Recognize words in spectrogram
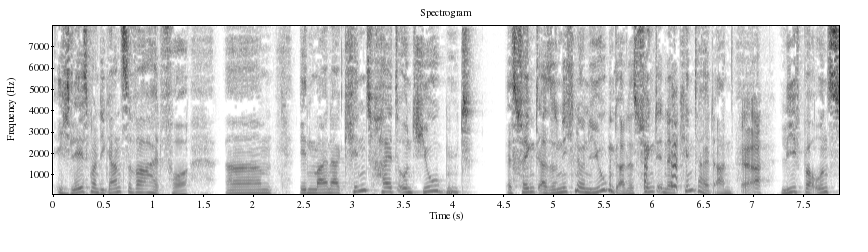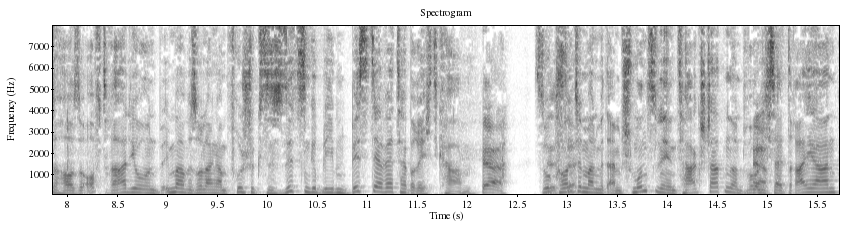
ich lese mal die ganze Wahrheit vor. Ähm, in meiner Kindheit und Jugend. Es fängt also nicht nur in der Jugend an, es fängt in der Kindheit an. Ja. Lief bei uns zu Hause oft Radio und immer so lange am Frühstück sitzen geblieben, bis der Wetterbericht kam. ja. So Siehste. konnte man mit einem Schmunzeln in den Tag starten und wo Ja. ich seit drei Jahren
